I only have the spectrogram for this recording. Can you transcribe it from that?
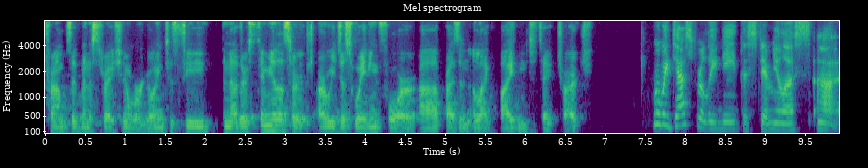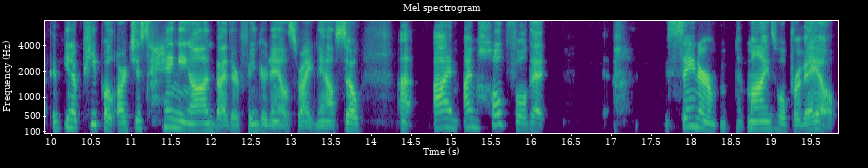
Trump's administration, we're going to see another stimulus, or are we just waiting for uh, President elect Biden to take charge? Well, we desperately need the stimulus. Uh, you know, people are just hanging on by their fingernails right now. So uh, I'm, I'm hopeful that saner minds will prevail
